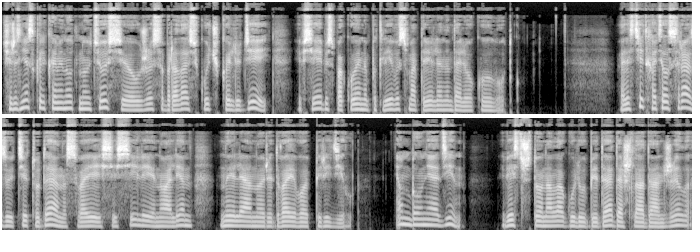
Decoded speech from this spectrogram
Через несколько минут на утесе уже собралась кучка людей, и все обеспокоенно пытливо смотрели на далекую лодку. Арестит хотел сразу идти туда, на своей Сесилии, но Ален на Элеоноре-2 его опередил. Он был не один. Весть, что на лагулю беда, дошла до Анжела,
